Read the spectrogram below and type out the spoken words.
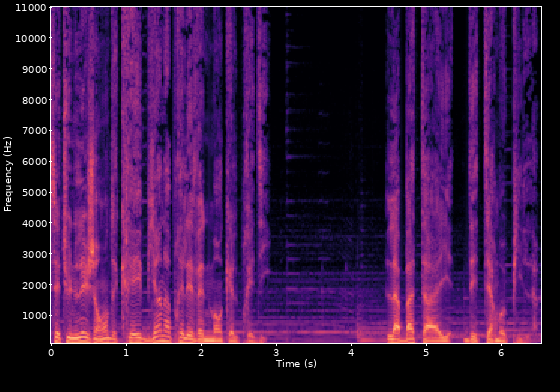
c'est une légende créée bien après l'événement qu'elle prédit. La bataille des Thermopyles.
